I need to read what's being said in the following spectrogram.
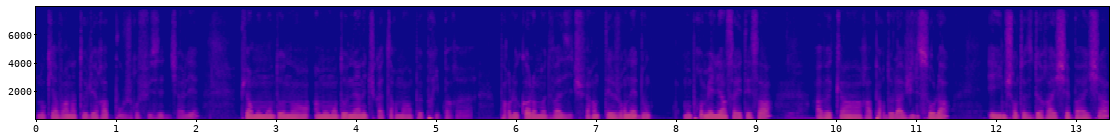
Donc il y avait un atelier rap où je refusais d'y aller. Puis à un moment donné, à un, moment donné, un éducateur m'a un peu pris par, euh, par le col en mode vas-y, tu fais un de tes journées. Donc mon premier lien, ça a été ça, avec un rappeur de la ville, Sola, et une chanteuse de rail chez Baïcha.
